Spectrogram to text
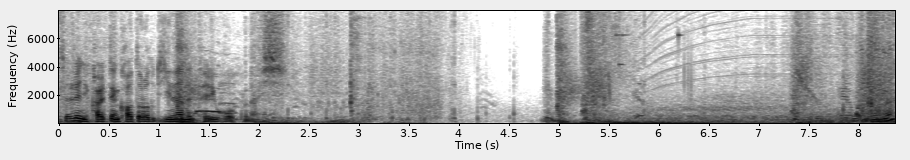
셀린이 갈 땐 가더라도 니나는 데리고 갔구나 씨 이러면?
